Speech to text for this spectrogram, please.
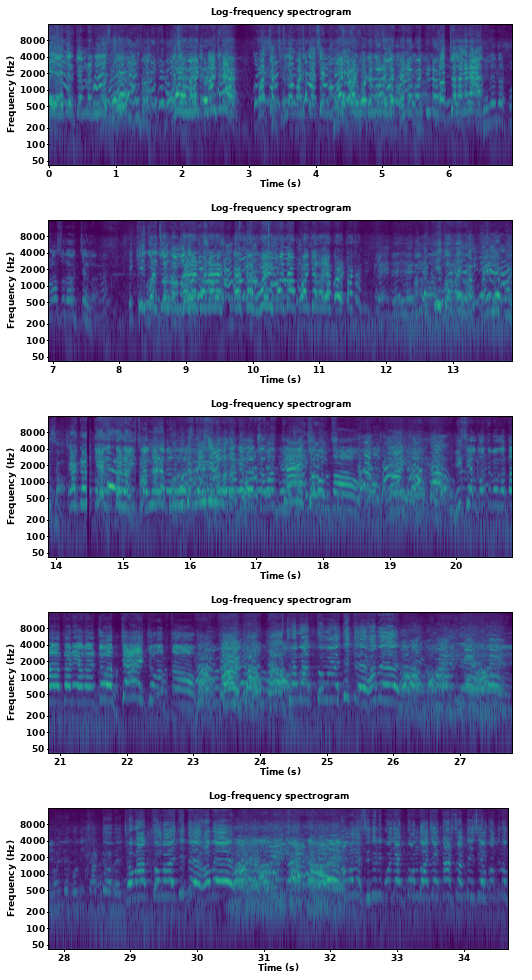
এই এদেরকে আমরা নিয়ে এসেছি কাজ না বাচ্চা ছেলে বাড়িতে আছে নয় লজ্জা লাগে না? ছেলেদের পড়াশোনা হচ্ছে না। এ কি করে চলবে আমাদের? আমরা কি করব? পাইলে পয়সা। আপনারা বন্ধুকে মেরেছেন আমাদেরকে। জবাব চাই জবাব দাও। ইসিএল কর্তৃপক্ষ তাড়াতাড়ি আমার জবাব চাই জবাব দাও। জবাব তোমায় দিতে হবে। জবাব তোমায় দিতে হবে। নইলে গদি ছাড়তে হবে। জবাব তোমায় দিতে হবে। নইলে গদি ছাড়তে হবে। আমাদের সিধুলি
